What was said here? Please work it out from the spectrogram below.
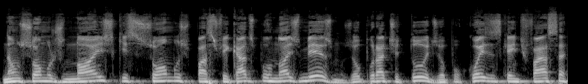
Não somos nós que somos pacificados por nós mesmos, ou por atitudes, ou por coisas que a gente faça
